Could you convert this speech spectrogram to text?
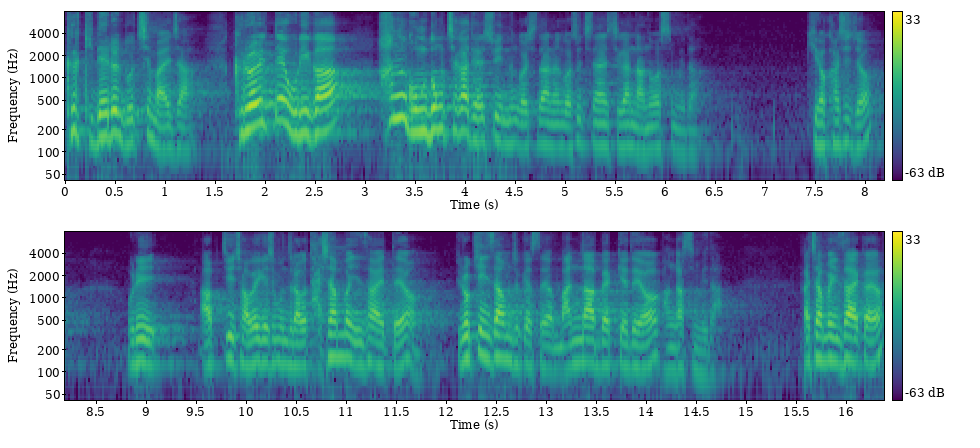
그 기대를 놓지 말자. 그럴 때 우리가 한 공동체가 될 수 있는 것이라는 것을 지난 시간 나누었습니다. 기억하시죠? 우리 앞뒤 좌우에 계신 분들하고 다시 한번 인사할 때요. 이렇게 인사하면 좋겠어요. 만나 뵙게 되어 반갑습니다. 같이 한번 인사할까요?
